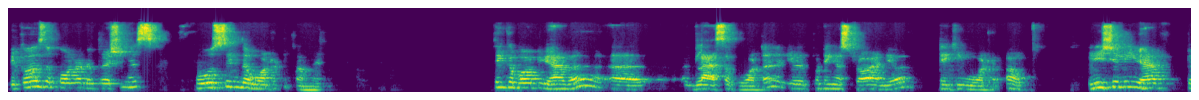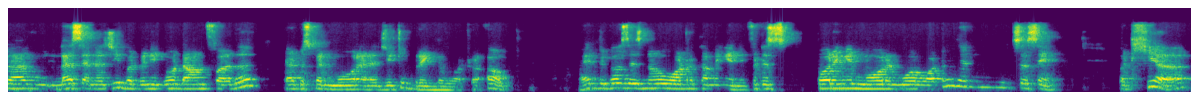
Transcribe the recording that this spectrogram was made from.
Because the cone of depression is forcing the water to come in. Think about you have a, a, a glass of water, you're putting a straw and you're taking water out. Initially, you have to have less energy, but when you go down further, you have to spend more energy to bring the water out, right? Because there's no water coming in. If it is pouring in more and more water, then it's the same. But here,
